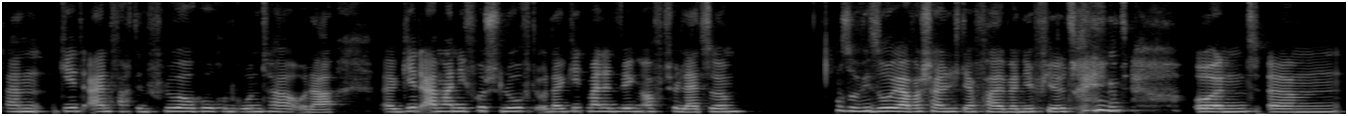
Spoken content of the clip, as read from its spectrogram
Dann geht einfach den Flur hoch und runter oder äh, geht einmal in die frische Luft oder geht meinetwegen auf Toilette sowieso ja wahrscheinlich der Fall, wenn ihr viel trinkt. Und ähm,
